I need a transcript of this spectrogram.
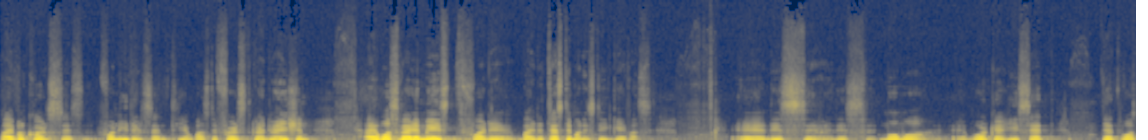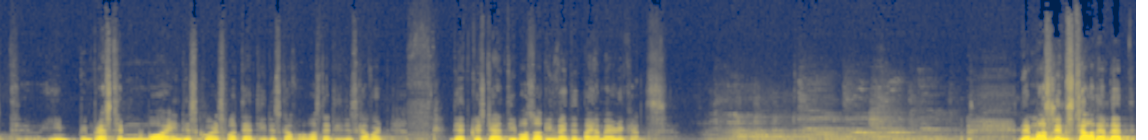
Bible course for leaders, and here was the first graduation. I was very amazed for the, by the testimonies they gave us. Uh, this, uh, this Momo worker, he said that what impressed him more in this course was that he was that he discovered that Christianity was not invented by Americans. The Muslims tell them that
